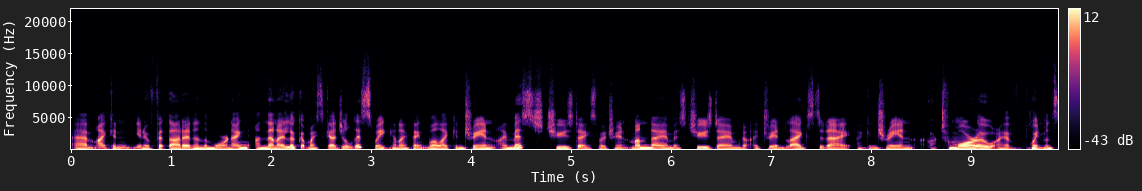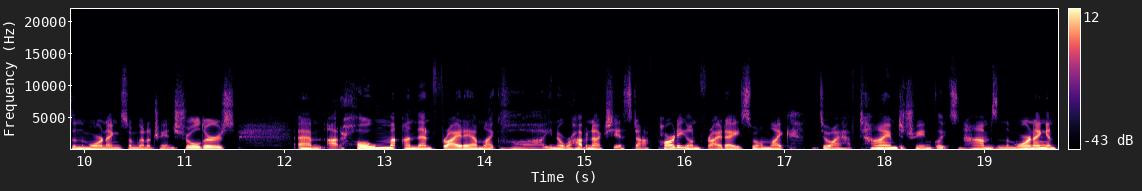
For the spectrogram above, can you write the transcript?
Um, I can, you know, fit that in in the morning. And then I look at my schedule this week and I think, well, I can train. I missed Tuesday, so I trained Monday. I missed Tuesday. I'm, I trained legs today. I can train uh, tomorrow. I have appointments in the morning, so I'm going to train shoulders um, at home. And then Friday, I'm like, oh, you know, we're having actually a staff party on Friday. So I'm like, do I have time to train glutes and hams in the morning? And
